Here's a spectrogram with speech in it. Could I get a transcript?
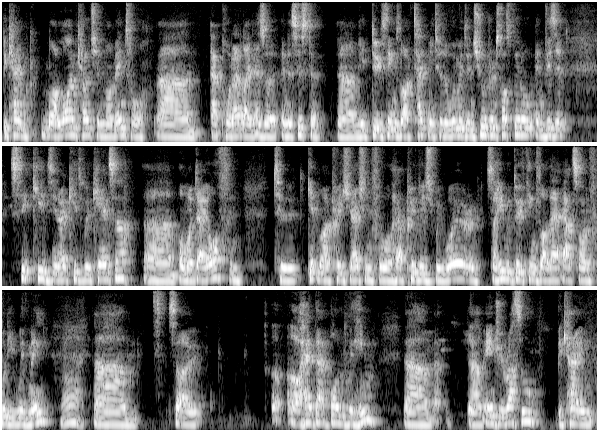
became my line coach and my mentor um, at Port Adelaide as a, an assistant. Um, he'd do things like take me to the Women's and Children's Hospital and visit sick kids, you know, kids with cancer um, on my day off and to get my appreciation for how privileged we were. And so he would do things like that outside of footy with me. Right. Um, so I I had that bond with him. Um, um, Andrew Russell became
